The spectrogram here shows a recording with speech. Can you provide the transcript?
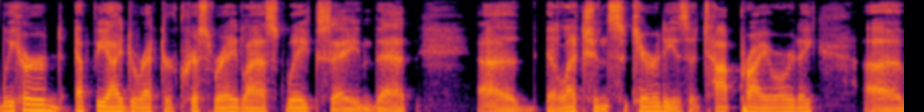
we heard FBI Director Chris Wray last week saying that uh, election security is a top priority. Uh,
